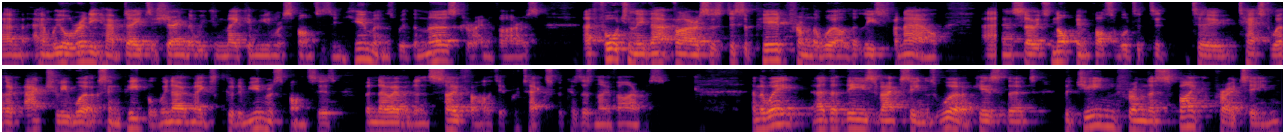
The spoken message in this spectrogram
Um, and we already have data showing that we can make immune responses in humans with the MERS coronavirus, uh, fortunately, that virus has disappeared from the world, at least for now. And so it's not been possible to, to, to test whether it actually works in people. We know it makes good immune responses, but no evidence so far that it protects because there's no virus. And the way uh, that these vaccines work is that the gene from the spike protein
